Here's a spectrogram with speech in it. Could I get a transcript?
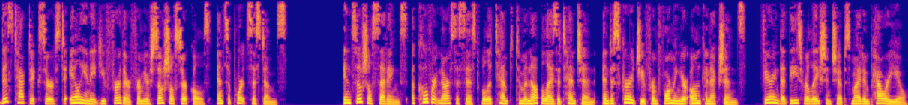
This tactic serves to alienate you further from your social circles and support systems. In social settings, a covert narcissist will attempt to monopolize attention and discourage you from forming your own connections, fearing that these relationships might empower you.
